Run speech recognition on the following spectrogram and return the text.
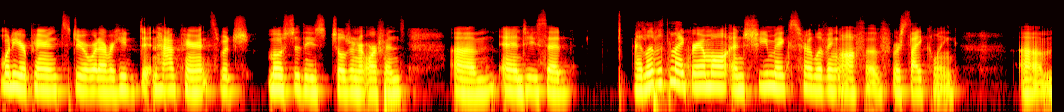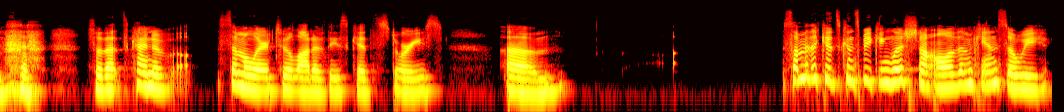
what do your parents do or whatever? He didn't have parents, which most of these children are orphans. Um, and he said, I live with my grandma, and she makes her living off of recycling. Um, so that's kind of similar to a lot of these kids' stories. Um, some of the kids can speak English, not all of them can, so we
